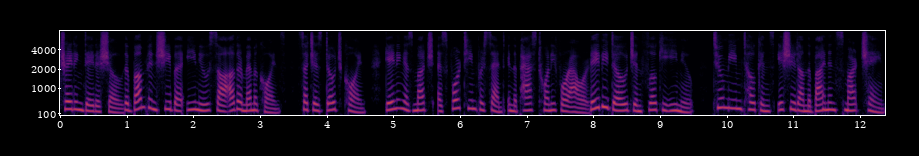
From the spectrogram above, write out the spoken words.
trading data showed. The bump in Shiba Inu saw other memecoins, such as Dogecoin, gaining as much as 14% in the past 24 hours. Baby Doge and Floki Inu, two meme tokens issued on the Binance Smart Chain,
